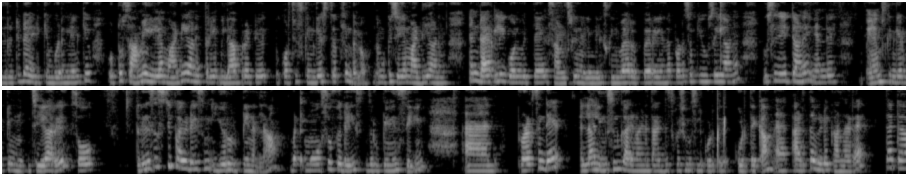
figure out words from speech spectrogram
ഇറിറ്റഡ് ആയിരിക്കുമ്പോൾ അല്ലെങ്കിൽ എനിക്ക് ഒട്ടും സമയമില്ല. മടിയാണ് ഇത്രയും ഇലാബറേറ്റ് കുറച്ച് സ്കിൻ കെയർ സ്റ്റെപ്സ് ഉണ്ടല്ലോ. നമുക്ക് ചെയ്യാൻ മടിയാണ്. ഞാൻ ഡയറക്ട്ലി ഗോൺ വിത്ത് സൺസ്ക്രീൻ അല്ലെങ്കിൽ സ്കിൻ ബയർ റിപ്പയർ ചെയ്യുന്ന പ്രോഡക്റ്റ്സ് ഒക്കെ യൂസ് ചെയ്യാണ്. യൂസ് ചെയ്തിട്ടാണ് ഞാൻ എന്റെ എം സ്കിൻ കെയർ റുട്ടീൻ ചെയ്യാറ്. സോ ത്രീ സിക്സ്റ്റി ഫൈവ് ഡേയ്സും ഈ ഒരു റുട്ടീൻ അല്ല. But most of the days the routine is same and പ്രൊഡക്ട്സിന്റെ എല്ലാ ലിങ്ക്സും കാര്യങ്ങളും ഞാൻ താഴെ ഡിസ്ക്രിപ്ഷൻ ബോക്സിൽ കൊടുത്ത് കൊടുത്തേക്കാം. അടുത്ത വീഡിയോ കാണുന്നവരെ ടാറ്റാ!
